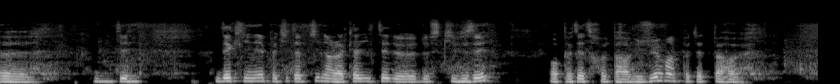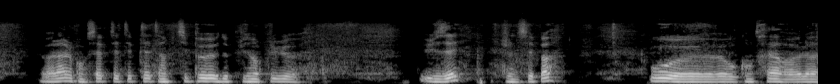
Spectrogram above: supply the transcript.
euh, déclinaient petit à petit dans la qualité de, de ce qu'ils faisaient. Bon, peut-être par usure, hein, peut-être par... Euh, voilà, le concept était peut-être un petit peu de plus en plus euh, usé, je ne sais pas ou euh, au contraire euh,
